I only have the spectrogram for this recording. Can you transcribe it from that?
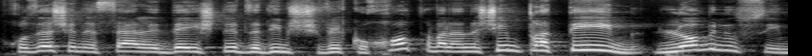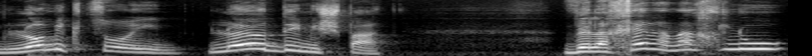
חוזה שנעשה על ידי שני צדדים שווי כוחות, אבל אנשים פרטיים, לא מנוסים, לא מקצועיים, לא יודעים משפט. ולכן אנחנו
